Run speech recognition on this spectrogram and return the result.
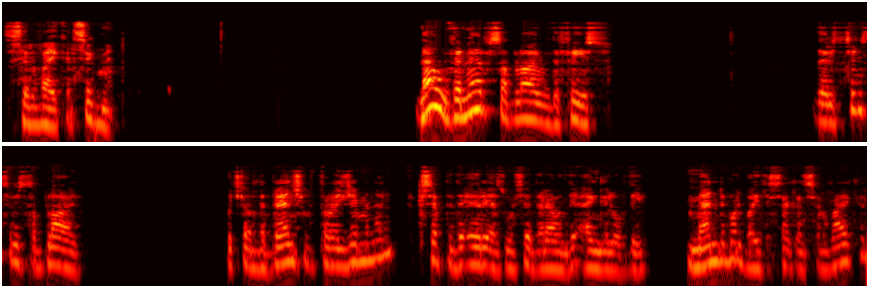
cervical segment. Now the nerve supply of the face, there is sensory supply, which are the branch of trigeminal, except the areas we said around the angle of the mandible by the second cervical.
